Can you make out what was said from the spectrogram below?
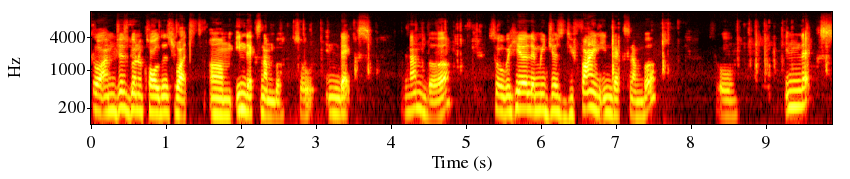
So i'm just going to call this what? Um index number. So index number. So over here let me just define index number. So index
